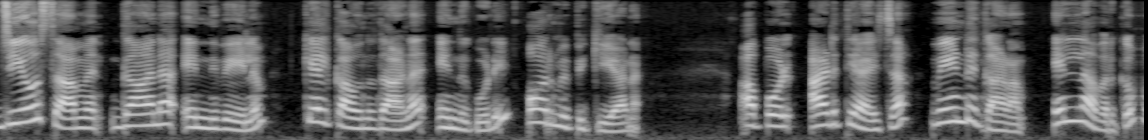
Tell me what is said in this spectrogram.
Jio Saavn Gaana എന്നിവയിലും കേൾക്കാവുന്നതാണ് എന്നുകൂടി ഓർമ്മിപ്പിക്കുകയാണ്. അപ്പോൾ അടുത്ത ആഴ്ച വീണ്ടും കാണാം. എല്ലാവർക്കും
